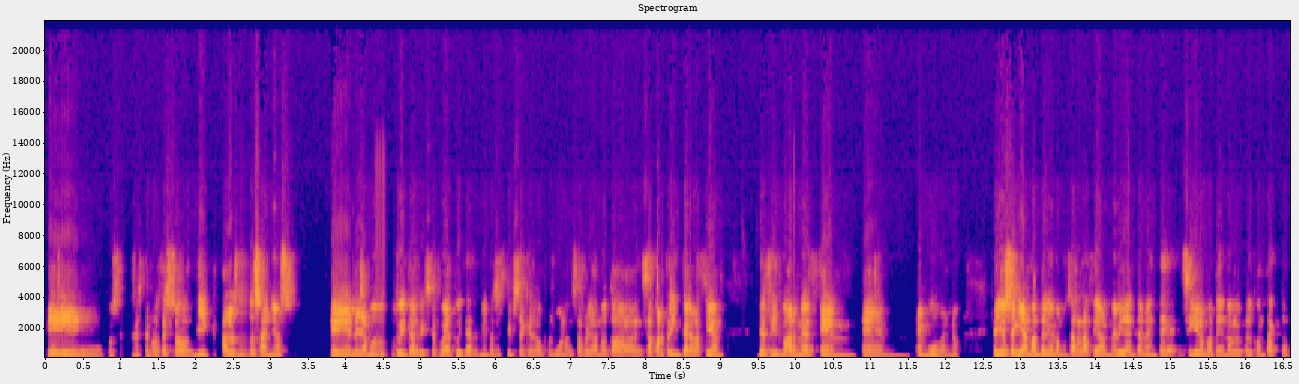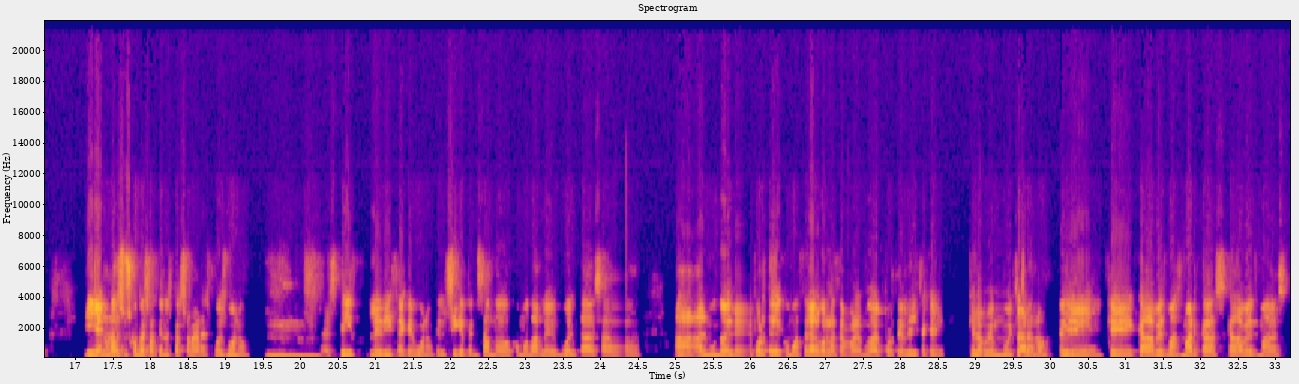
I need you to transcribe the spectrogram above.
Eh, pues en este proceso, Dick a los dos años eh, le llamó Twitter y se fue a Twitter, mientras Steve se quedó, pues bueno, desarrollando toda esa parte de integración de FeedBurner en, en, en, Google, ¿no? Ellos seguían manteniendo mucha relación, evidentemente, siguieron manteniendo el, contacto y en una de sus conversaciones personales, pues bueno, mmm, Steve le dice que bueno, que él sigue pensando cómo darle vueltas al mundo del deporte, cómo hacer algo relacionado con el mundo del deporte, le dice que, que lo ve muy claro, ¿no? Eh, que cada vez más marcas, cada vez más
